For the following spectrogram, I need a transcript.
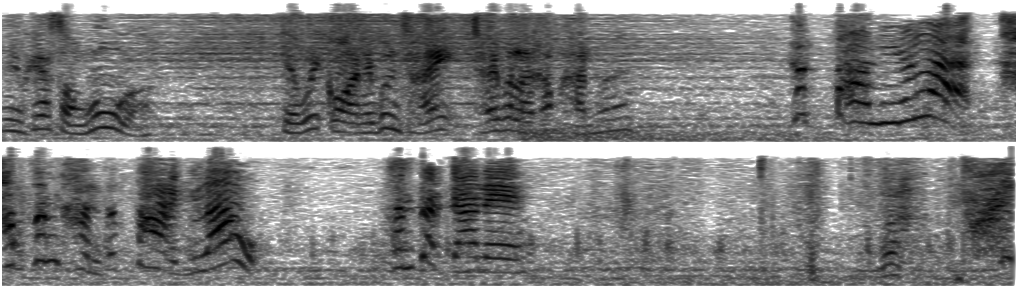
มีอยู่แค่สองลูกเหรอ เก็บไว้ก่อนอย่าเพิ่งใช้ ใช้เวลาขับขันเท่านั้นก็ตอนนี้นั่นแหละ ทับจนขันจะแตกอยู่แล้ว ฉันจัดการเองเฮ้ย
